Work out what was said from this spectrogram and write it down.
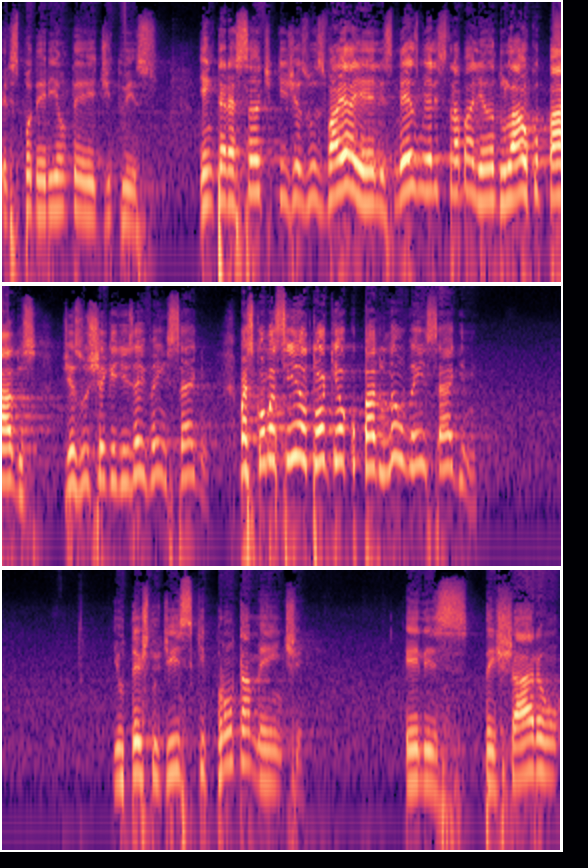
Eles poderiam ter dito isso. E é interessante que Jesus vai a eles, mesmo eles trabalhando lá ocupados. Jesus chega e diz: Ei, vem, segue-me. Mas como assim eu estou aqui ocupado? Não, vem, segue-me. E o texto diz que prontamente eles deixaram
